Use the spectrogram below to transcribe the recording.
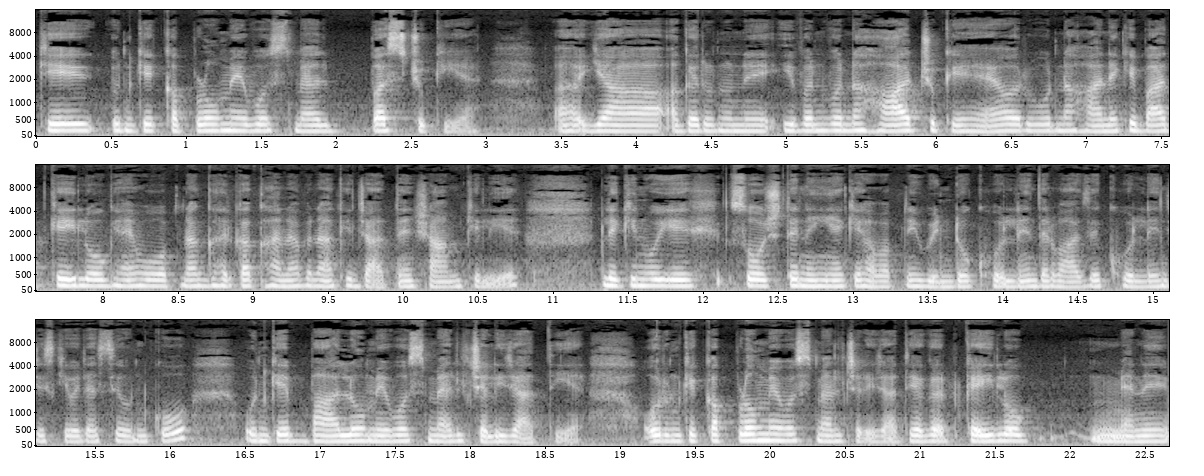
کہ ان کے کپڑوں میں وہ اسمیل بس چکی ہے۔ یا اگر انہوں نے ایون وہ نہا چکے ہیں اور وہ نہانے کے بعد کئی لوگ ہیں وہ اپنا گھر کا کھانا بنا کے جاتے ہیں شام کے لیے، لیکن وہ یہ سوچتے نہیں ہیں کہ ہم اپنی ونڈو کھول لیں، دروازے کھول لیں، جس کی وجہ سے ان کو، ان کے بالوں میں وہ اسمیل چلی جاتی ہے اور ان کے کپڑوں میں وہ اسمیل چلی جاتی ہے۔ اگر کئی لوگ، میں نے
